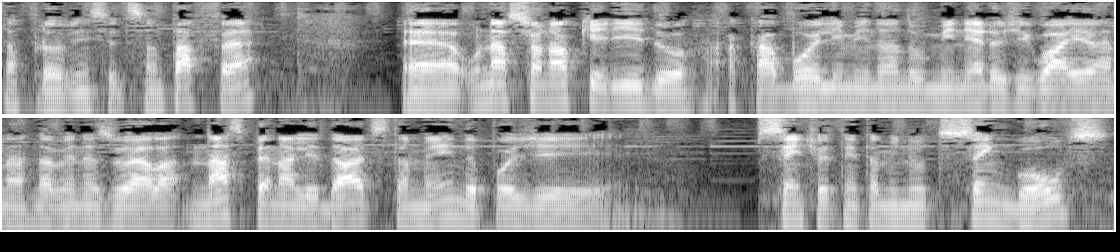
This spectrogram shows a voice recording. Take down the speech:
da província de Santa Fé. É, o Nacional Querido acabou eliminando o Mineiro de Guaiana da Venezuela nas penalidades também, depois de 180 minutos sem gols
